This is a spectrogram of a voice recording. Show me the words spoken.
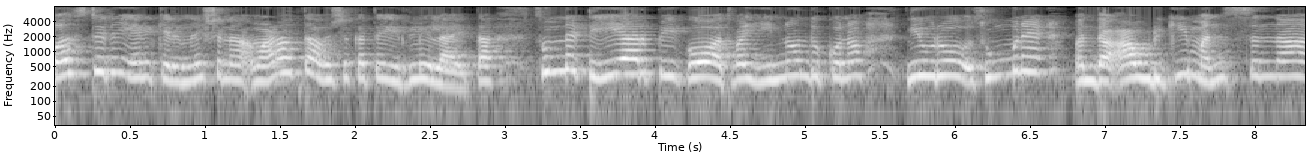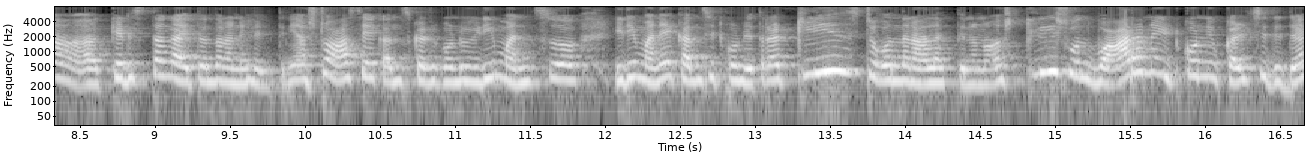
ಫಸ್ಟ್ ಏನಕ್ಕೆ ಎಲಿಮಿನೇಷನ್ ಮಾಡೋವಂಥ ಅವಶ್ಯಕತೆ ಇರಲಿಲ್ಲ, ಆಯ್ತಾ? ಸುಮ್ಮನೆ ಟಿ ಆರ್ ಪಿಗೋ ಅಥವಾ ಇನ್ನೊಂದಕ್ಕೂ ನೀವು ಸುಮ್ಮನೆ ಒಂದು ಆ ಹುಡುಗಿ ಮನಸ್ಸನ್ನ ಕೆಡಿಸ್ದಂಗೆ ಆಯ್ತು ಅಂತ ನಾನು ಹೇಳ್ತೀನಿ. ಅಷ್ಟು ಆಸೆ ಕನ್ಸು ಕಟ್ಕೊಂಡು, ಇಡೀ ಮನಸ್ಸು ಇಡೀ ಮನೆ ಕನ್ಸಿಟ್ಕೊಂಡಿರ್ತಾರೆ ಅಟ್ಲೀಸ್ಟ್ ಒಂದು ನಾಲ್ಕು ದಿನ ಅಟ್ಲೀಸ್ಟ್ ಒಂದು ವಾರನ ಇಟ್ಕೊಂಡು ನೀವು ಕಳಿಸಿದ್ರೆ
